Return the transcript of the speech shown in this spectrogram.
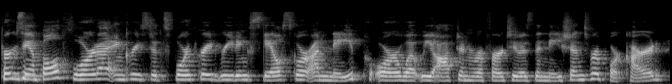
For example, Florida increased its fourth grade reading scale score on NAEP, or what we often refer to as the nation's report card,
